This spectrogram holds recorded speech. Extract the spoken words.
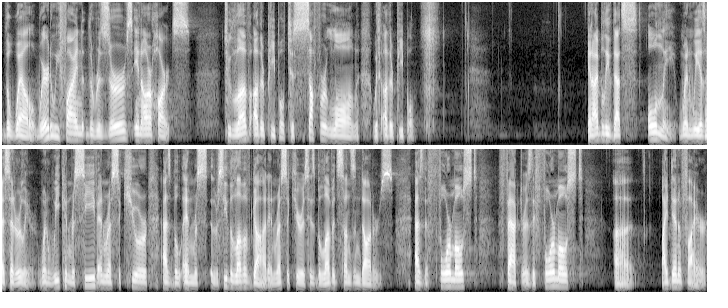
the well? Where do we find the reserves in our hearts to love other people, to suffer long with other people? And I believe that's only when we, as I said earlier, when we can receive and rest secure as and receive the love of God and rest secure as His beloved sons and daughters, as the foremost factor, as the foremost uh, identifier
